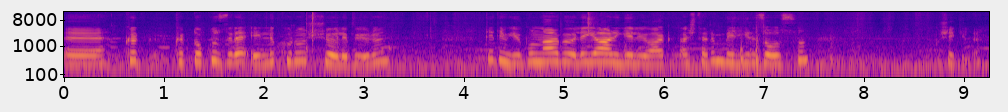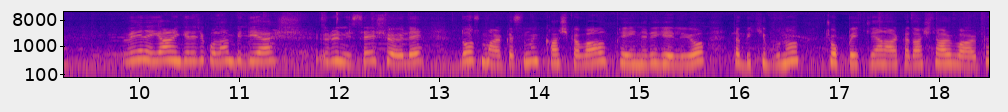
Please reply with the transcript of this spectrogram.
e, 40 49 lira 50 kuruş şöyle bir ürün. Dediğim gibi bunlar böyle yarın geliyor arkadaşlarım. Bilginiz olsun. Bu şekilde. Ve yine yarın gelecek olan bir diğer ürün ise şöyle Dost markasının kaşkaval peyniri geliyor. Tabii ki bunu çok bekleyen arkadaşlar vardı.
